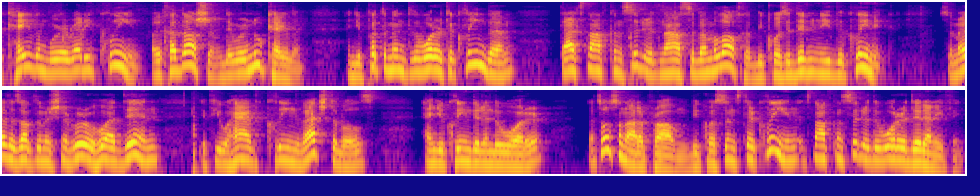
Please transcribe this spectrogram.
kalim were already clean, they were new kalim, and you put them into the water to clean them, that's not considered nasa malacha because it didn't need the cleaning. So, Mele Dr. Mishnah who had din, if you have clean vegetables, and you cleaned it in the water, that's also not a problem because since they're clean, it's not considered the water did anything.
